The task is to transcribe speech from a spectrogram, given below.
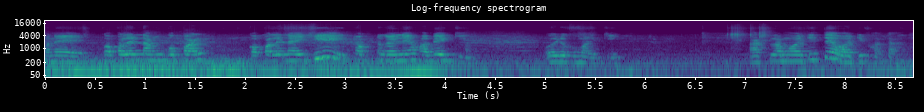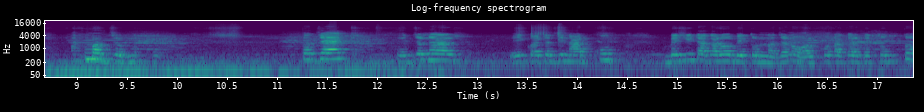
মানে কপালের নাম গোপাল, কপালে নাই ঘি ঠকঠকাইলে হবে কি? ওই রকম আর কি। আসলাম ওয়াইটিতে ওয়াইটি ফাঁকা আমার জন্য। তো যাক, এর জন্য আর এই কয়টা দিন আর খুব বেশি টাকারও বেতন না, জানো? অল্প টাকার বেতন তো।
